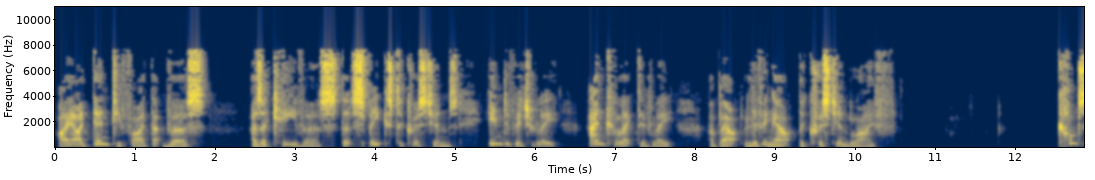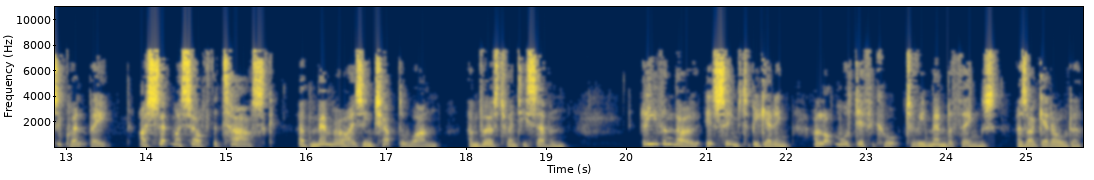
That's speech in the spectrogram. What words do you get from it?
I identified that verse as a key verse that speaks to Christians individually and collectively about living out the Christian life. Consequently, I set myself the task of memorizing chapter 1 and verse 27, even though it seems to be getting a lot more difficult to remember things as I get older.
